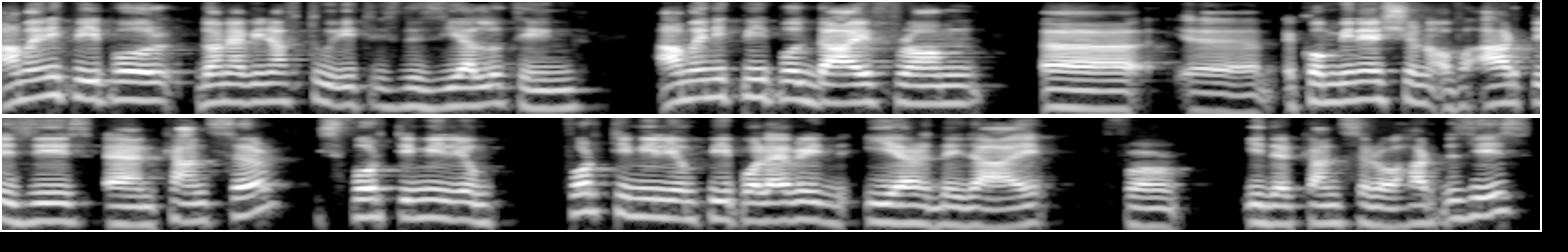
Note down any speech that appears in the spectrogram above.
how many people don't have enough to eat is this yellow thing. How many people die from uh, uh, a combination of heart disease and cancer it's 40 million 40 million people every year they die from either cancer or heart disease.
